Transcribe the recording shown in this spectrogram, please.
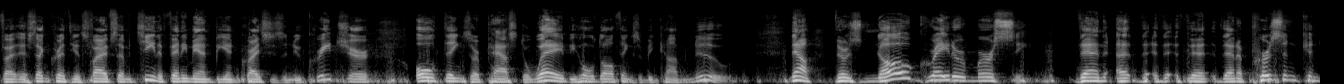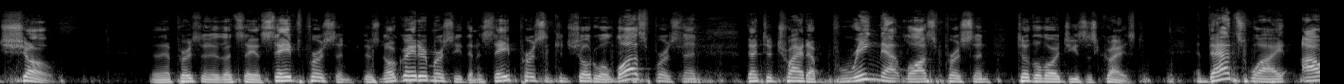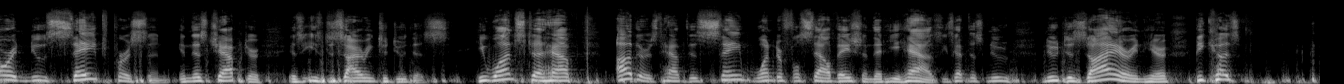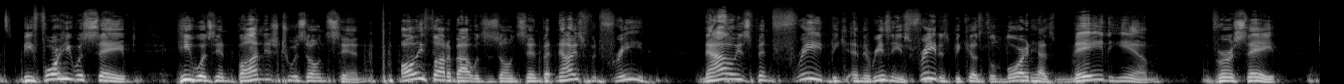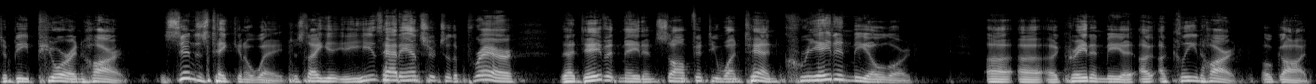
2 Corinthians 5.17, if any man be in Christ, he's a new creature. Old things are passed away. Behold, all things are become new. Now, there's no greater mercy than a, than a person can show. And a person, uh, let's say a saved person, there's no greater mercy than a saved person can show to a lost person than to try to bring that lost person to the Lord Jesus Christ. And that's why our new saved person in this chapter is he's desiring to do this. He wants to have others have this same wonderful salvation that he has. He's got this new new desire in here because before he was saved, he was in bondage to his own sin. All he thought about was his own sin, but now he's been freed. Now he's been freed, and the reason he's freed is because the Lord has made him, verse 8, to be pure in heart. His sin is taken away. Just like he's had answer to the prayer that David made in Psalm 51:10, create in me, O Lord, uh, uh, uh, create in me a, a, clean heart, O God.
